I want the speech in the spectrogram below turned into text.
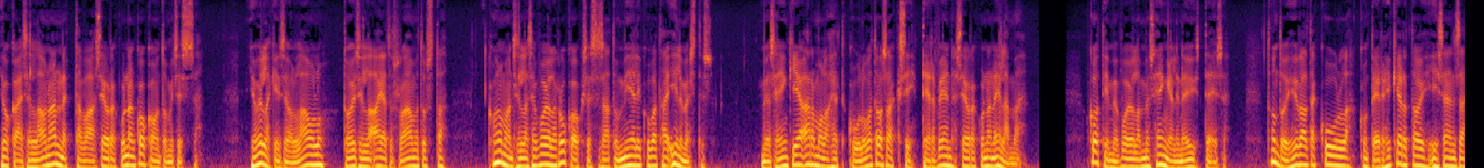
Jokaisella on annettavaa seurakunnan kokoontumisissa. Joillakin se on laulu, toisilla ajatus raamatusta, kolmansilla se voi olla rukouksessa saatu mielikuva tai ilmestys. Myös henki ja armolahjat kuuluvat osaksi terveen seurakunnan elämää. Kotimme voi olla myös hengellinen yhteisö. Tuntui hyvältä kuulla, kun Terhi kertoi isänsä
